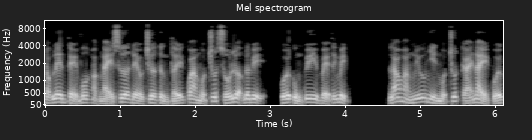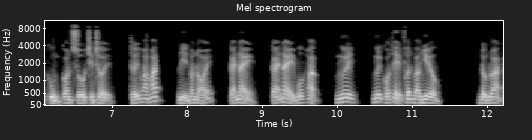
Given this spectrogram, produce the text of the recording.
đọc lên tể vô hoặc ngày xưa đều chưa từng thấy qua một chút số lượng đơn vị cuối cùng quy về tính mịch lão hoàng lưu nhìn một chút cái này cuối cùng con số trên trời, thấy hoa mắt, nhỉ nó nói, cái này cái này vô hoặc, ngươi ngươi có thể phân bao nhiêu? Đồng loạt,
